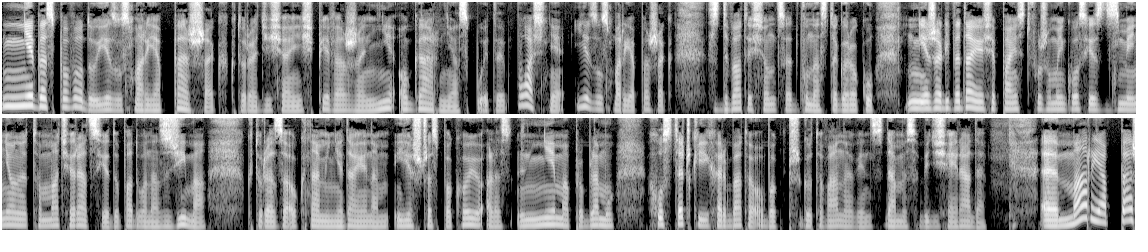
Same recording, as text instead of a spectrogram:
Nie bez powodu Jezus Maria Peszek, która dzisiaj śpiewa, że nie ogarnia z płyty. Właśnie Jezus Maria Peszek z 2012 roku. Jeżeli wydaje się państwu, że mój głos jest zmieniony, to macie rację. Dopadła nas zima, która za oknami nie daje nam jeszcze spokoju, ale nie ma problemu. Chusteczki i herbata obok przygotowane, więc damy sobie dzisiaj radę. E, Maria Peszek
